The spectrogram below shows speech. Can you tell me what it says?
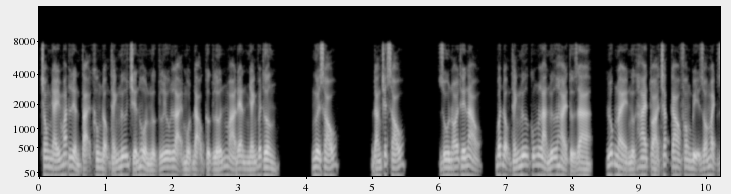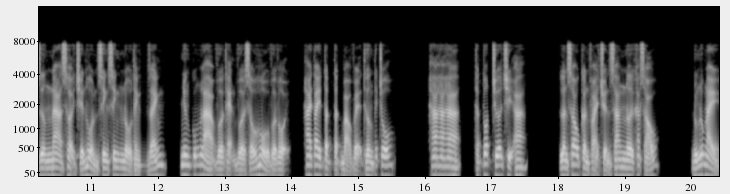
trong nháy mắt liền tại không động thánh nữ chiến hồn ngực lưu lại một đạo cực lớn mà đen nhánh vết thương. Người sáu, đáng chết sáu. Dù nói thế nào, bất động thánh nữ cũng là nữ hài tử gia, lúc này ngực hai tòa chắc cao phong bị gió mạch dương na sợi chiến hồn sinh sinh nổ thành ránh nhưng cũng là vừa thẹn vừa xấu hổ vừa vội, hai tay tật tật bảo vệ thương tích chỗ. Ha ha ha, thật tốt chữa trị a. Lần sau cần phải chuyển sang nơi khác sáu đúng lúc này,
